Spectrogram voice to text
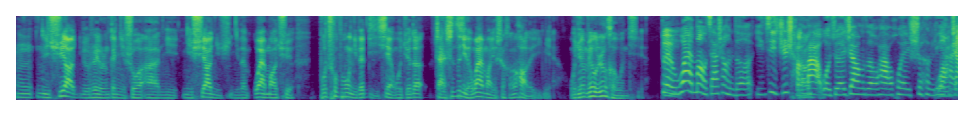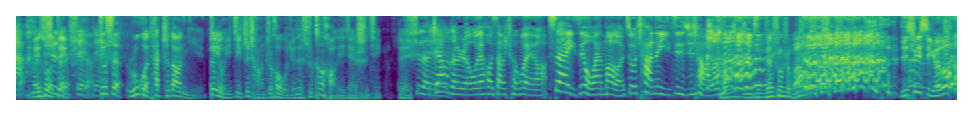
嗯，你需要，比如说有人跟你说啊，你你需要你去你的外貌去不触碰你的底线，我觉得展示自己的外貌也是很好的一面，我觉得没有任何问题。对外貌加上你的一技之长吧，我觉得这样子的话会是很厉害的。没错，对，是的，就是如果他知道你更有一技之长之后，我觉得是更好的一件事情。对，是的，这样的人我也好想成为哦。虽然已经有外貌了，就差那一技之长了。你你在说什么？你睡醒了吗？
